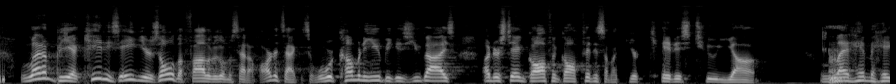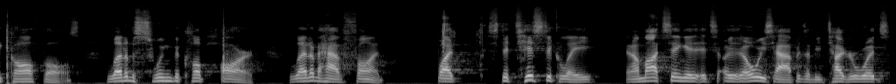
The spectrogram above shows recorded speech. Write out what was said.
let him be a kid. He's eight years old. The father was almost had a heart attack. He said, Well, we're coming to you because you guys understand golf and golf fitness. I'm like, Your kid is too young. Hmm. Let him hit golf balls. Let him swing the club hard. Let him have fun. But statistically, and I'm not saying it, it always happens. I mean, Tiger Woods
